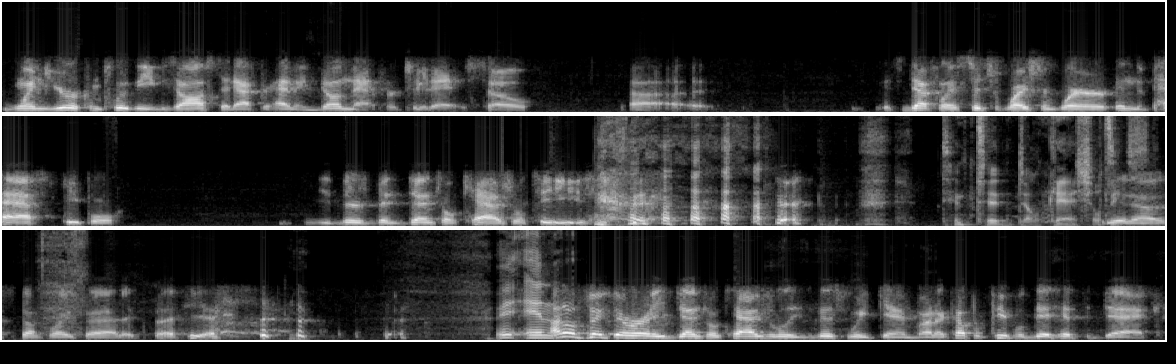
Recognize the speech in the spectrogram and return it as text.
when you're completely exhausted after having done that for two days. So uh, it's definitely a situation where in the past people there's been dental casualties. dental casualties. You know, stuff like that. It's uh, yeah. And I don't think there were any dental casualties this weekend, but a couple people did hit the deck.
